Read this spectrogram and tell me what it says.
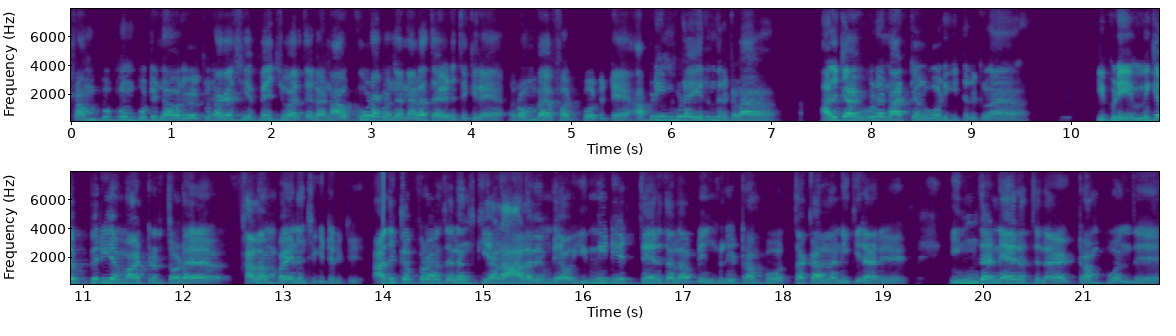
ட்ரம்ப்புக்கும் புட்டின் அவர்களுக்கும் ரகசிய பேச்சுவார்த்தையில நான் கூட கொஞ்சம் நிலத்தை எடுத்துக்கிறேன் ரொம்ப எஃபர்ட் போட்டுட்டேன் அப்படின்னு கூட இருந்திருக்கலாம். அதுக்காக கூட நாட்கள் ஓடிக்கிட்டு இருக்கலாம். இப்படி மிகப்பெரிய மாற்றத்தோட களம் பயணிச்சுக்கிட்டு இருக்கு. அதுக்கப்புறம் ஜெலன்ஸ்கியால ஆளவே முடியாது. இம்மீடியட் தேர்தல் அப்படின்னு சொல்லி ட்ரம்ப் ஒத்த காலில் நிக்கிறாரு. இந்த நேரத்துல ட்ரம்ப் வந்து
